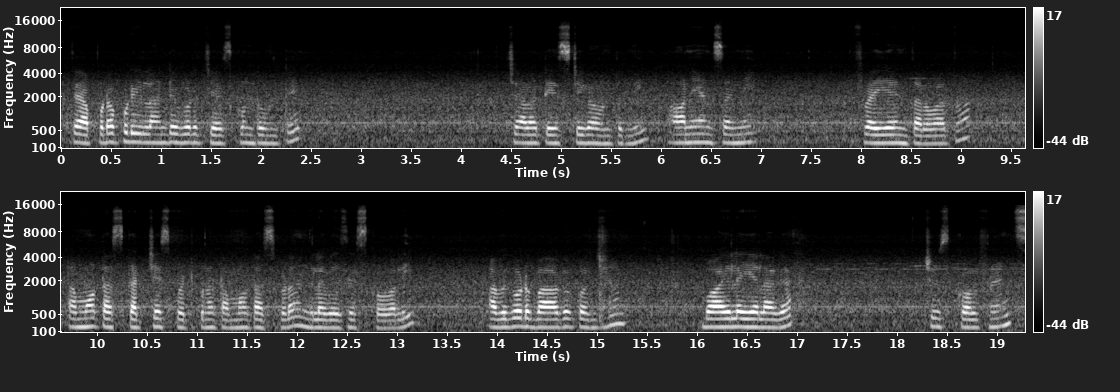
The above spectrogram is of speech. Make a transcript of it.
అయితే అప్పుడప్పుడు ఇలాంటివి కూడా చేసుకుంటూ ఉంటే చాలా టేస్టీగా ఉంటుంది. ఆనియన్స్ అన్నీ ఫ్రై అయిన తర్వాత టమోటాస్ కట్ చేసి పెట్టుకున్న టమోటాస్ కూడా ఇందులో వేసేసుకోవాలి. అవి కూడా బాగా కొంచెం బాయిల్ అయ్యేలాగా చూసుకోవాలి ఫ్రెండ్స్.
